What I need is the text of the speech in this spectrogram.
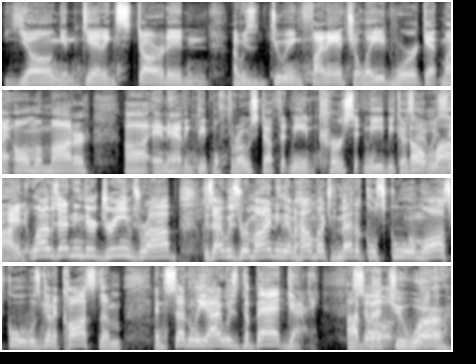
young and getting started, and I was doing financial aid work at my alma mater, uh, and having people throw stuff at me and curse at me because I Oh, was my. and, well, I was ending their dreams, Rob, because I was reminding them how much medical school and law school was going to cost them, and suddenly I was the bad guy. I So- bet you were.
